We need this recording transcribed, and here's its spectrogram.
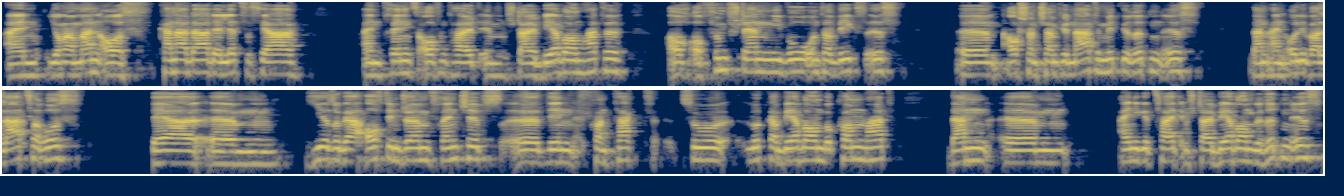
ein junger Mann aus Kanada, der letztes Jahr einen Trainingsaufenthalt im Stall Bärbaum hatte, auch auf Fünf-Sternen-Niveau unterwegs ist, äh, auch schon Championate mitgeritten ist. Dann ein Oliver Lazarus, der ähm, hier sogar auf den German Friendships äh, den Kontakt zu Ludger Beerbaum bekommen hat, dann ähm, einige Zeit im Stall Beerbaum geritten ist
